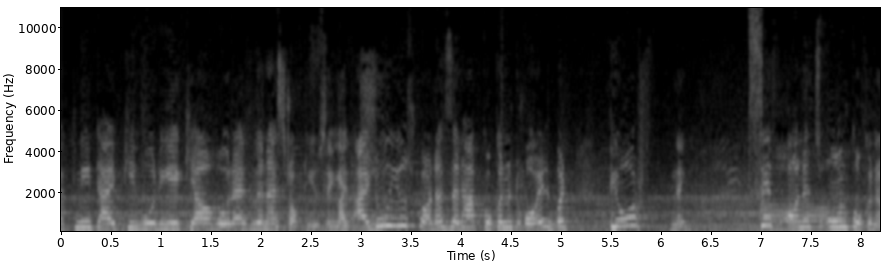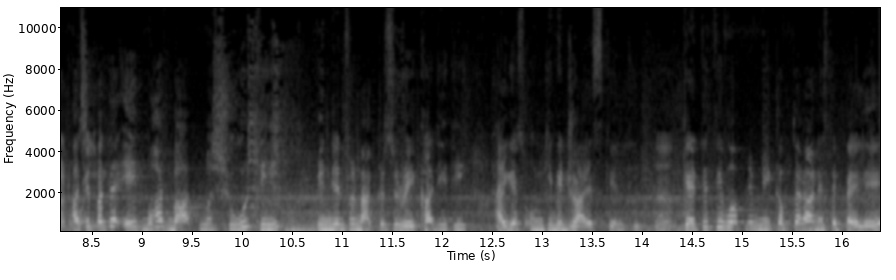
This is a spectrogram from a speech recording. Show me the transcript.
एक्नी टाइप की हो रही है क्या हो रहा है then I stop using it I do use products that have coconut oil but pure नहीं। सिर्फ़ ऑन इट्स ओन कोकोनट अच्छा पता है एक बहुत बात मशहूर थी इंडियन फ़िल्म एक्ट्रेस जो रेखा जी थी आई गेस उनकी भी ड्राई स्किन थी। हाँ। कहते थे वो अपने मेकअप कराने से पहले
